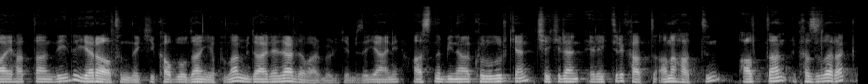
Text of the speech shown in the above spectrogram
havai hattan değil de yer altındaki kablodan yapılan müdahaleler de var bölgemizde. Yani aslında bina kurulurken çekilen elektrik hattı, ana hattın alttan kazılarak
